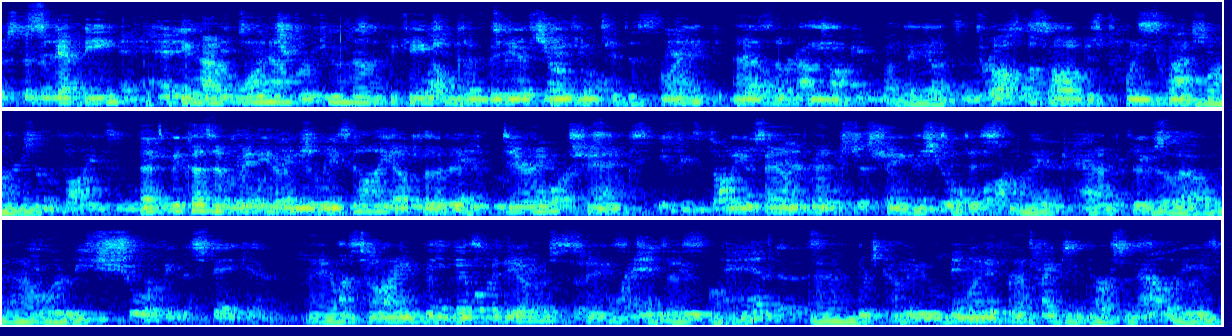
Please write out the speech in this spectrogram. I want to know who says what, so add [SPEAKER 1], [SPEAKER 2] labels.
[SPEAKER 1] just
[SPEAKER 2] Skeppy, you have one out of two notifications of
[SPEAKER 1] Welcome to
[SPEAKER 2] videos changing to dislike
[SPEAKER 1] And no,
[SPEAKER 2] as of
[SPEAKER 1] the
[SPEAKER 2] 12th
[SPEAKER 1] eh,
[SPEAKER 2] of. August 2021. That's because a video you recently uploaded during
[SPEAKER 1] forest.
[SPEAKER 2] checks we found had to change to dislike after 11
[SPEAKER 1] though, you would be
[SPEAKER 2] hours.
[SPEAKER 1] surely mistaken.
[SPEAKER 2] I am sorry but this video
[SPEAKER 1] has
[SPEAKER 2] changed to dislike,
[SPEAKER 1] pandas,
[SPEAKER 2] and
[SPEAKER 1] which come
[SPEAKER 2] you
[SPEAKER 1] in many
[SPEAKER 2] might
[SPEAKER 1] different types
[SPEAKER 2] of
[SPEAKER 1] and personalities,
